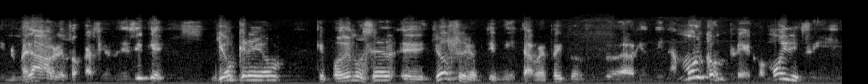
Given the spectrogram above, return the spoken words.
innumerables ocasiones. Es decir, que yo creo que podemos ser, eh, yo soy optimista respecto al futuro de Argentina, muy complejo, muy difícil,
